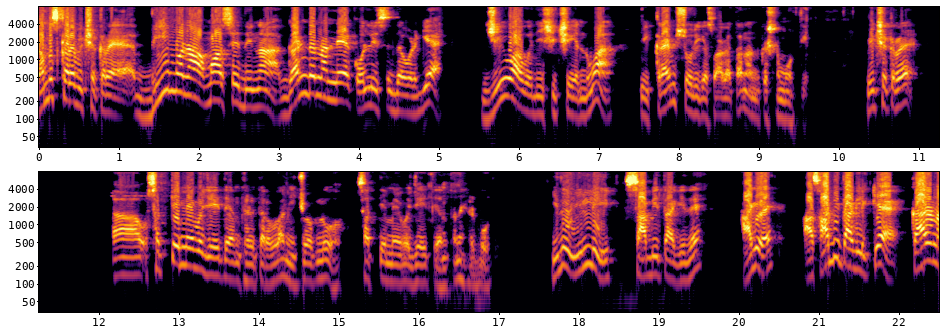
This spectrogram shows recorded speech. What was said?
ನಮಸ್ಕಾರ ವೀಕ್ಷಕರೇ, ಭೀಮನ ಅಮಾವಾಸ್ಯೆ ದಿನ ಗಂಡನನ್ನೇ ಕೊಲ್ಲಿಸಿದವಳಿಗೆ ಜೀವಾವಧಿ ಶಿಕ್ಷೆ ಎನ್ನುವ ಈ ಕ್ರೈಮ್ ಸ್ಟೋರಿಗೆ ಸ್ವಾಗತ, ನಾನು ಕೃಷ್ಣಮೂರ್ತಿ. ವೀಕ್ಷಕರೇ ಸತ್ಯಮೇವ ಜಯತೆ ಅಂತ ಹೇಳ್ತಾರಲ್ಲ, ನಿಜವಾಗ್ಲೂ ಸತ್ಯಮೇವ ಜಯತೆ ಅಂತಾನೆ ಹೇಳ್ಬೋದು. ಇದು ಇಲ್ಲಿ ಸಾಬೀತಾಗಿದೆ. ಹಾಗೆ ಆ ಸಾಬೀತಾಗ್ಲಿಕ್ಕೆ ಕಾರಣ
